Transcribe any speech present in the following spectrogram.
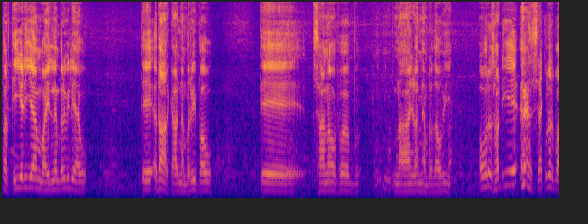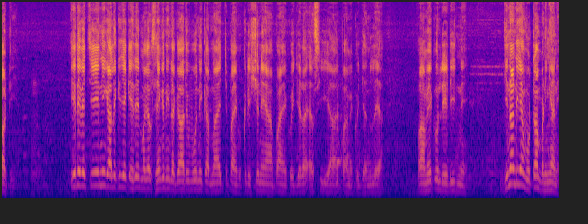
ਭਰਤੀ ਜਿਹੜੀ ਆ, ਮੋਬਾਈਲ ਨੰਬਰ ਵੀ ਲਿਆਓ ਤੇ ਆਧਾਰ ਕਾਰਡ ਨੰਬਰ ਵੀ ਪਾਓ ਤੇ ਸਨ ਆਫ ਨਾਂ ਜਿਹੜਾ ਮੈਂਬਰ ਦਾ ਉਹ ਵੀ। ਔਰ ਸਾਡੀ ਇਹ ਸੈਕੂਲਰ ਪਾਰਟੀ ਹੈ। ਇਹਦੇ ਵਿੱਚ ਇਹ ਨਹੀਂ ਗੱਲ ਕਿ ਜੇ ਕਿਸੇ ਦੇ ਮਗਰ ਸਿੰਘ ਨਹੀਂ ਲੱਗਾ ਤੇ ਉਹ ਨਹੀਂ ਕਰਨਾ, ਇਹ ਚ ਭਾਵੇਂ ਕੋਈ ਕ੍ਰਿਸਚਨ ਆ, ਭਾਵੇਂ ਕੋਈ ਜਿਹੜਾ ਐਸੀ ਆ, ਭਾਵੇਂ ਕੋਈ ਜਨਰਲ ਆ, ਭਾਵੇਂ ਕੋਈ ਲੇਡੀ ਨੇ, ਜਿਨ੍ਹਾਂ ਦੀਆਂ ਵੋਟਾਂ ਬਣੀਆਂ ਨੇ,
